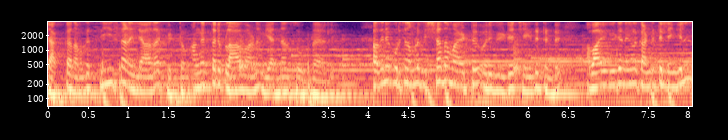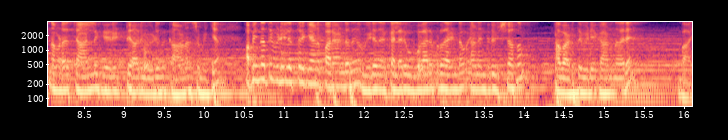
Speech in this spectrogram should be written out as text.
ചക്ക നമുക്ക് സീസൺ ഇല്ലാതെ കിട്ടും. അങ്ങനത്തെ ഒരു പ്ലാവാണ് വിയറ്റ്നാം സൂപ്പർ എയർലി. അതിനെക്കുറിച്ച് നമ്മൾ വിശദമായിട്ട് ഒരു വീഡിയോ ചെയ്തിട്ടുണ്ട്. അപ്പോൾ ആ വീഡിയോ നിങ്ങൾ കണ്ടിട്ടില്ലെങ്കിൽ നമ്മുടെ ചാനൽ കയറിയിട്ട് ആ ഒരു വീഡിയോ ഒന്ന് കാണാൻ ശ്രമിക്കുക. അപ്പോൾ ഇന്നത്തെ വീഡിയോയിൽ ഇത്രയൊക്കെയാണ് പറയേണ്ടത്. വീഡിയോ നിങ്ങൾക്ക് എല്ലാവരും ഉപകാരപ്രദമായിട്ടുണ്ടാവും ആണ് എന്റെ ഒരു വിശ്വാസം. അപ്പോൾ അടുത്ത വീഡിയോ കാണുന്നവരെ ബൈ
